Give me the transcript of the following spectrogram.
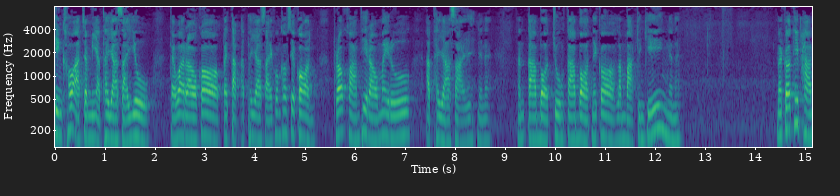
ริง ๆ เขาอาจจะมีอัธยาศัยอยู่ แต่ว่าเราก็ไปตัดอัธยาศัยของเขาเสียก่อน เพราะความที่เราไม่รู้อัธยาศัยเนี่ยนะนั้นตาบอดจูงตาบอดนี่ก็ลำบากจริงๆเนี่ยนะแล้วก็ที่ผ่าน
